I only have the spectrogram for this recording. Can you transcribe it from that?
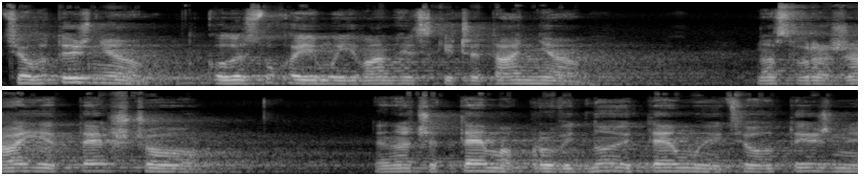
Цього тижня, коли слухаємо євангельські читання, нас вражає те, що неначе тема, провідною темою цього тижня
